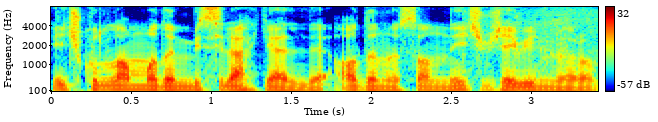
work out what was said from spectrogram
Hiç kullanmadığım bir silah geldi. Adını sanını hiçbir şey bilmiyorum.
